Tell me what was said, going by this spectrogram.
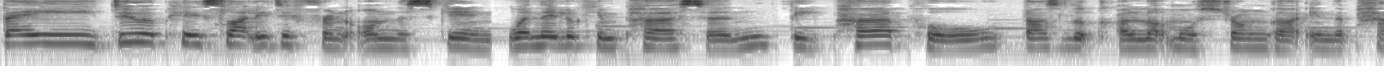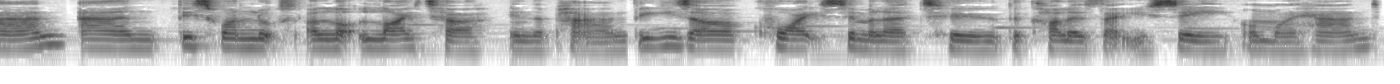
They do appear slightly different on the skin. When they look in person, the purple does look a lot more stronger in the pan and this one looks a lot lighter in the pan. These are quite similar to the colours that you see on my hand.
